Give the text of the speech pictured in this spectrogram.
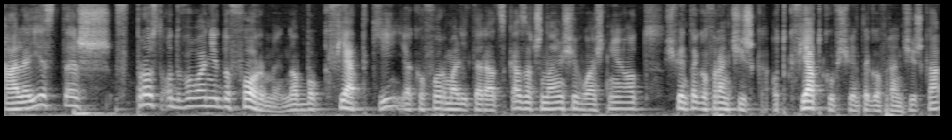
ale jest też wprost odwołanie do formy, no bo kwiatki jako forma literacka zaczynają się właśnie od świętego Franciszka, od kwiatków świętego Franciszka,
